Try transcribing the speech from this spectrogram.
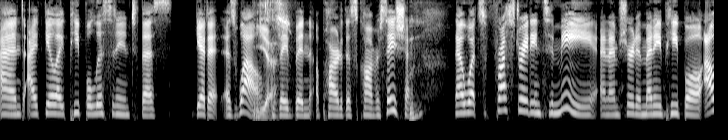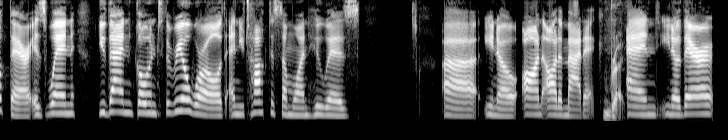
And I feel like people listening to this get it as well because yes. they've been a part of this conversation. Mm-hmm. Now, what's frustrating to me, and I'm sure to many people out there, is when you then go into the real world and you talk to someone who is, uh, you know, on automatic, right? And you know they're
